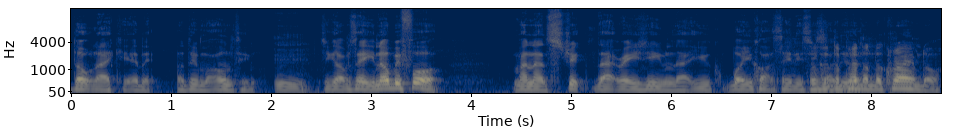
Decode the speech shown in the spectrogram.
don't like it, innit? I'll do my own thing. Mm. Do you get what I'm saying? You know, before, man had strict that regime that you, well, you can't say this. Does it can't do depend that. on the crime though?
